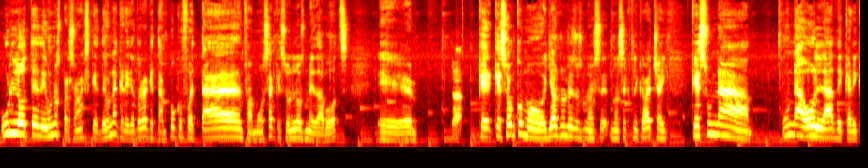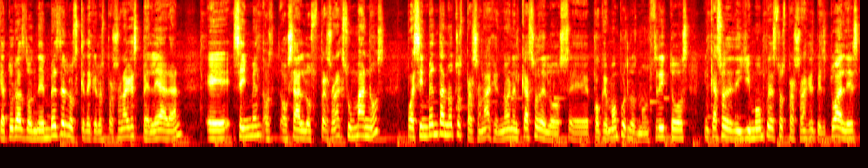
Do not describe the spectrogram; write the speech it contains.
un, lote de unos personajes que de una caricatura que tampoco fue tan famosa, que son los Medabots. Eh, que, que, son como, ya nos, nos, nos, explicaba Chay, que es una, una ola de caricaturas donde en vez de, los que, de que los personajes pelearan, eh, se inventan, o, o, sea, los personajes humanos, pues se inventan otros personajes, ¿no? En el caso de los eh, Pokémon, pues los monstruitos, en caso de Digimon, pues estos personajes virtuales,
